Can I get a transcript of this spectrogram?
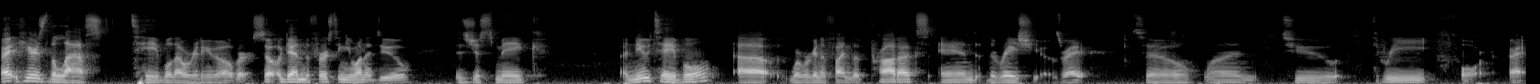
right, here's the last table that we're going to go over. So again, the first thing you want to do is just make a new table uh, where we're going to find the products and the ratios, right? So one, two, three, four. All right.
